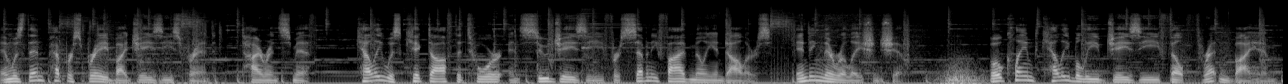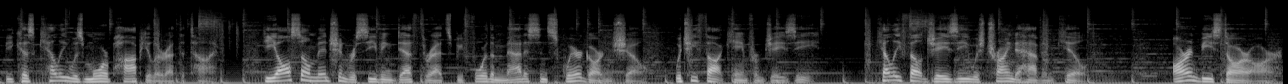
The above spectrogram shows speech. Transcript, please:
and was then pepper sprayed by Jay Z's friend, Tyran Smith. Kelly was kicked off the tour and sued Jay Z for $75 million, ending their relationship. Bo claimed Kelly believed Jay Z felt threatened by him because Kelly was more popular at the time. He also mentioned receiving death threats before the Madison Square Garden show, which he thought came from Jay Z. Kelly felt Jay Z was trying to have him killed. R&B star R.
